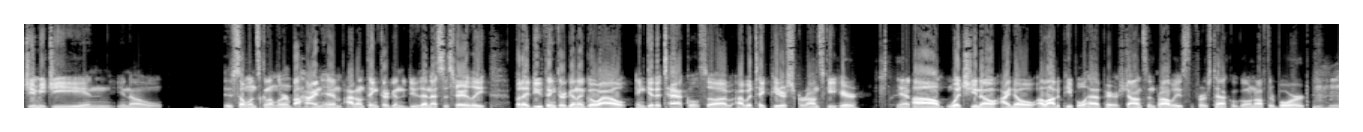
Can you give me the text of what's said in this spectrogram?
Jimmy G and you know if someone's going to learn behind him. I don't think they're going to do that necessarily, but I do think they're going to go out and get a tackle. So I, I would take Peter Skoronski here. Yeah. Um, which you know, I know a lot of people have Paris Johnson probably is the first tackle going off their board. Mm-hmm.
